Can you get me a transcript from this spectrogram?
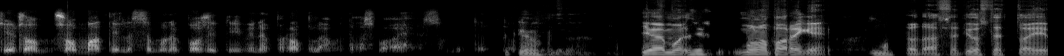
se on, se on Matille semmoinen positiivinen probleema tässä vaiheessa. Mutta, Kyllä. Joo, mu, siis mulla on parikin juttua tässä, että just, että toi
